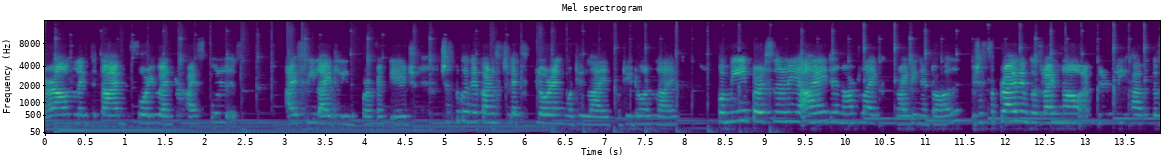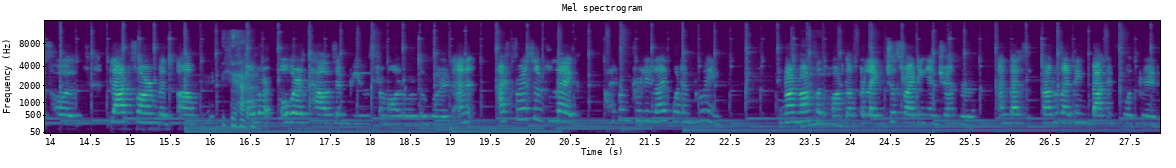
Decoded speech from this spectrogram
around like the time before you enter high school is i feel ideally the perfect age. Just because you're kind of still exploring what you like what you don't like. For me personally i did not like writing at all which is surprising because right now i'm literally having this whole platform with um yeah. over over a thousand views from all over the world. And at first it was like i don't really like what i'm doing not not for the podcast, but like just writing in general. And that's that was I think back in fourth grade.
